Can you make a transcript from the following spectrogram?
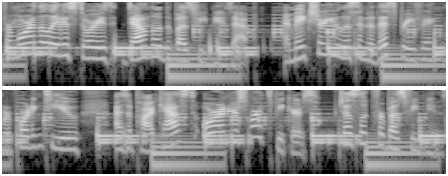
For more on the latest stories, download the BuzzFeed News app and make sure you listen to this briefing reporting to you as a podcast or on your smart speakers. Just look for BuzzFeed News.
